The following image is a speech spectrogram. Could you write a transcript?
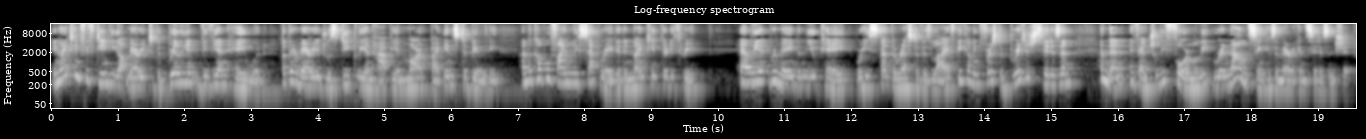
In 1915, he got married to the brilliant Vivienne Haigh-Wood, but their marriage was deeply unhappy and marked by instability, and the couple finally separated in 1933. Eliot remained in the UK, where he spent the rest of his life, becoming first a British citizen and then eventually formally renouncing his American citizenship.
